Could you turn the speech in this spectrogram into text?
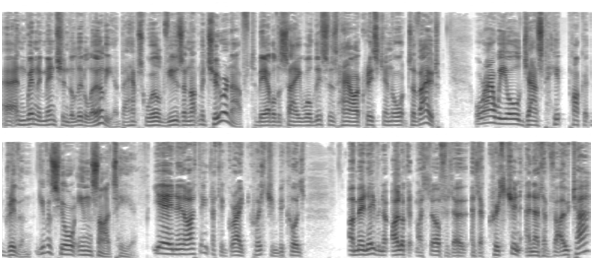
Uh, and when we mentioned a little earlier, perhaps worldviews are not mature enough to be able to say, well, this is how a Christian ought to vote. Or are we all just hip pocket driven? Give us your insights here. Yeah, Neil, I think that's a great question because, I mean, even I look at myself as a, as a Christian and as a voter.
